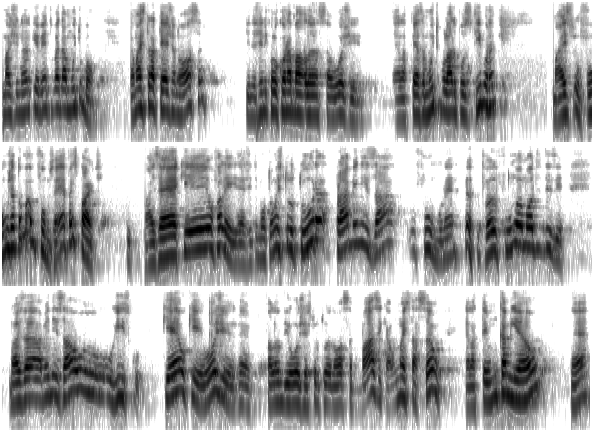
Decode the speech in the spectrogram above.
imaginando que o evento vai dar muito bom. É uma estratégia nossa, que a gente colocou na balança hoje, ela pesa muito para o lado positivo, né? Mas o fumo já tomamos fumo, é, faz parte. Mas é que eu falei, a gente montou uma estrutura para amenizar o fumo, né? o fumo é o modo de dizer. Mas amenizar o, o risco que é o que hoje, né, falando de hoje, a estrutura nossa básica, uma estação, ela tem um caminhão, né,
